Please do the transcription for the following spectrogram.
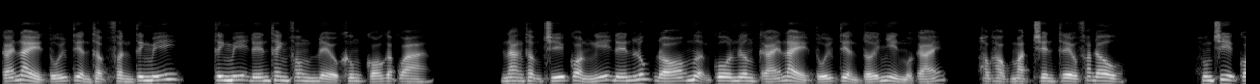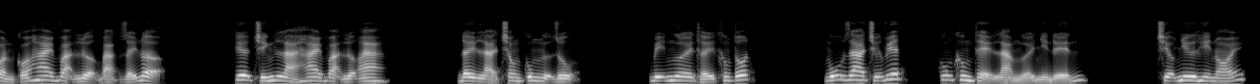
Cái này túi tiền thập phần tinh mỹ, tinh mỹ đến thanh phong đều không có gặp qua. Nàng thậm chí còn nghĩ đến lúc đó mượn cô nương cái này túi tiền tới nhìn một cái, học học mặt trên theo pháp đâu. Hùng chi còn có hai vạn lượng bạc giấy nợ. Kia chính là hai vạn lượng A. Đây là trong cung ngự dụng. Bị người thấy không tốt. Ngũ ra chữ viết, cũng không thể làm người nhìn đến. Triệu Như Hi nói.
